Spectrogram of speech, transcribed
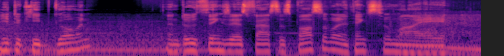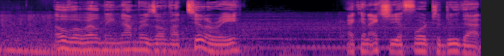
Need to keep going and do things as fast as possible and thanks to my overwhelming numbers of artillery I can actually afford to do that.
